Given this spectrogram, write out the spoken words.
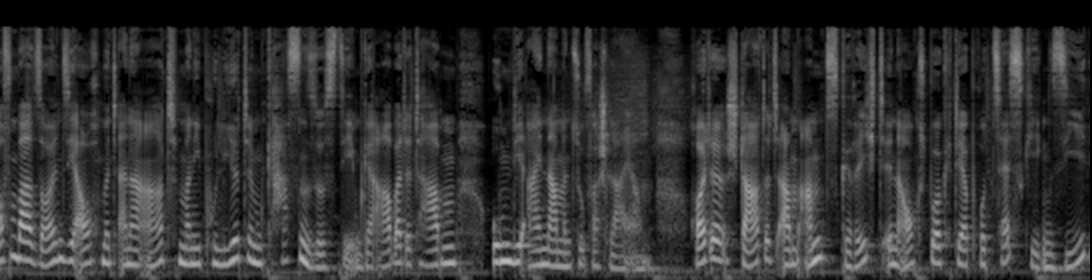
Offenbar sollen sie auch mit einer Art manipuliertem Kassensystem gearbeitet haben, um die Einnahmen zu verschleiern. Heute startet am Amtsgericht in Augsburg der Prozess gegen sie.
